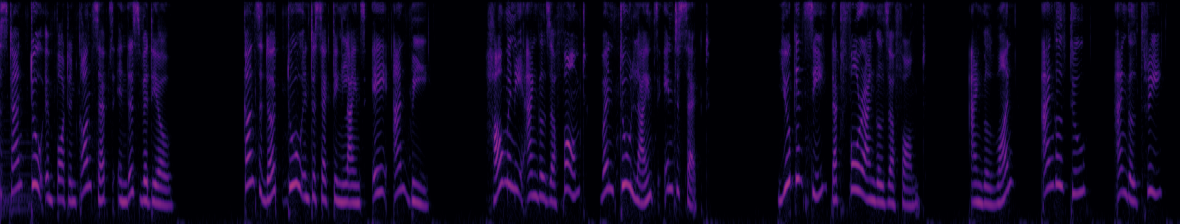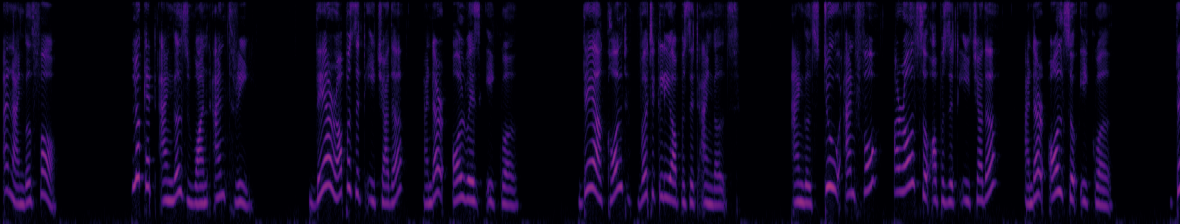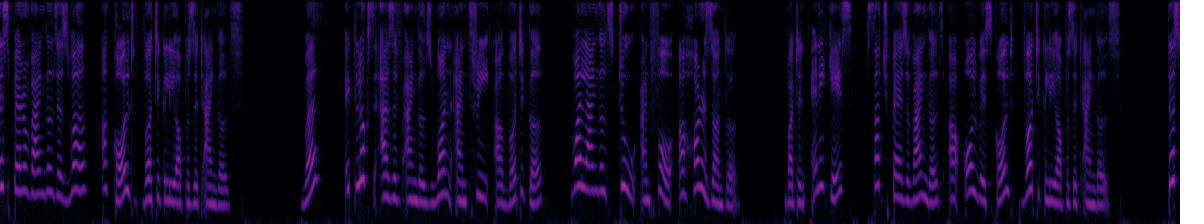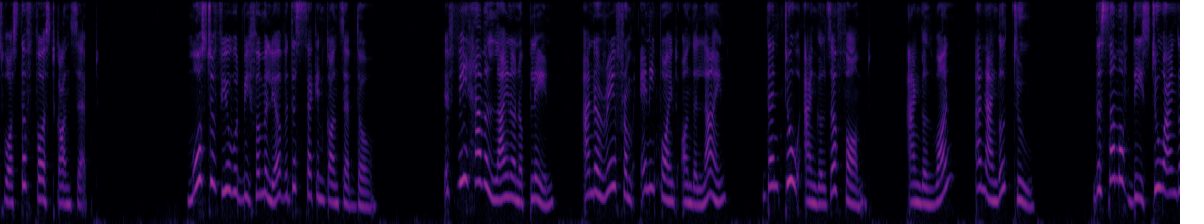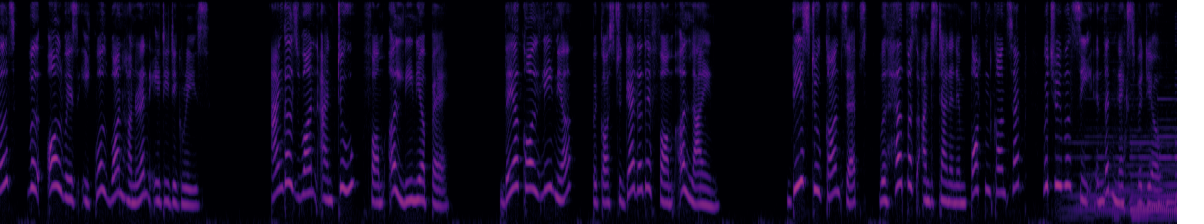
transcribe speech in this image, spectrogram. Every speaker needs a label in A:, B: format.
A: understand two important concepts in this video. Consider two intersecting lines A and B. How many angles are formed when two lines intersect? You can see that four angles are formed. Angle 1, angle 2, angle 3 and angle 4. Look at angles 1 and 3. They are opposite each other and are always equal. They are called vertically opposite angles. Angles 2 and 4 are also opposite each other and are also equal. This pair of angles as well are called vertically opposite angles. Well, it looks as if angles 1 and 3 are vertical while angles 2 and 4 are horizontal. But in any case, such pairs of angles are always called vertically opposite angles. This was the first concept. Most of you would be familiar with the second concept though. If we have a line on a plane and a ray from any point on the line, then two angles are formed, angle 1 and angle 2. The sum of these two angles will always equal 180 degrees. Angles 1 and 2 form a linear pair. They are called linear because together they form a line. These two concepts will help us understand an important concept which we will see in the next video.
